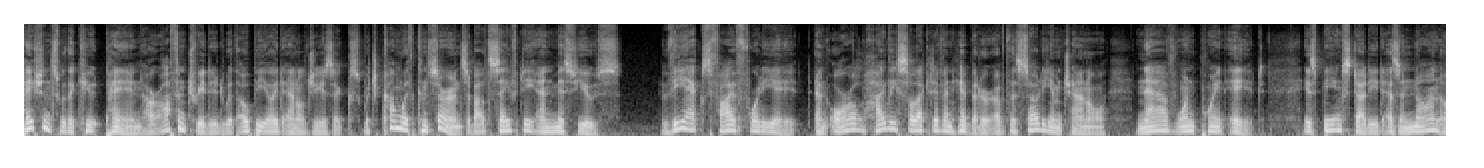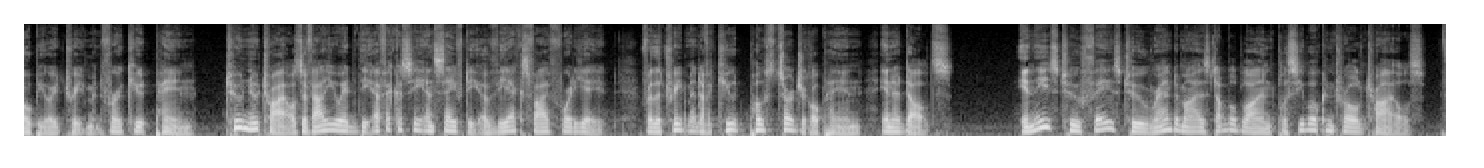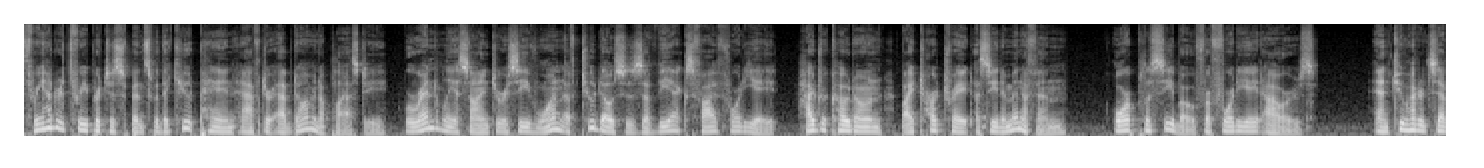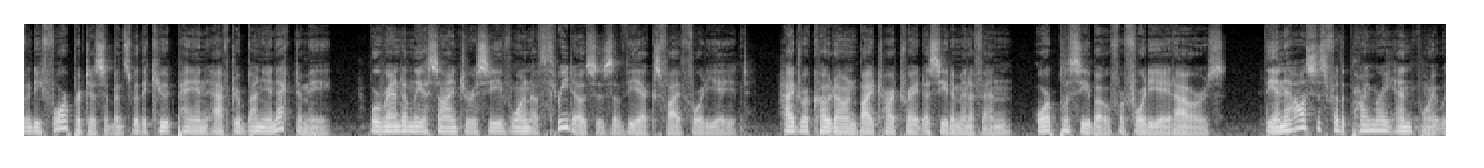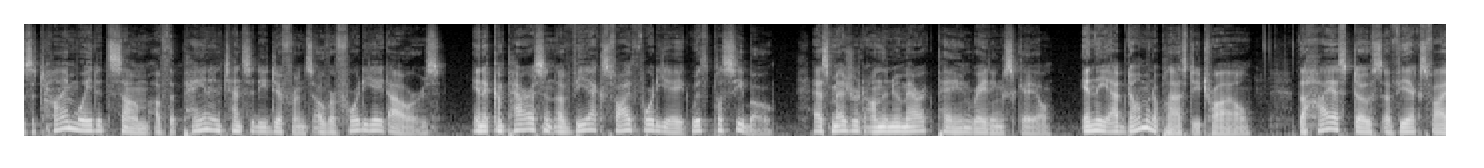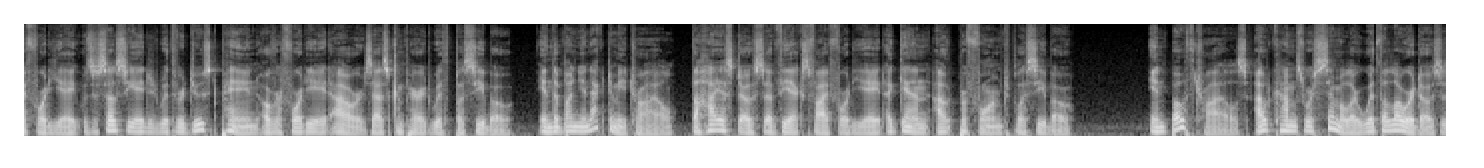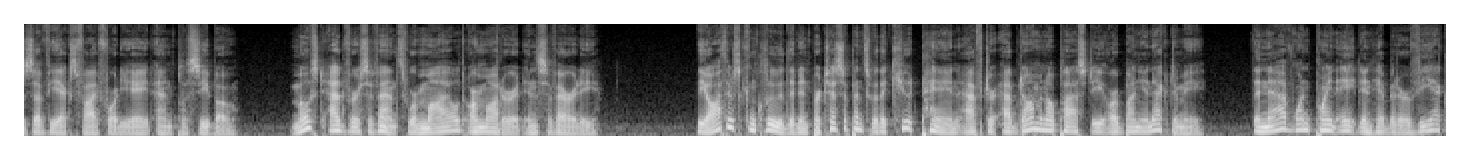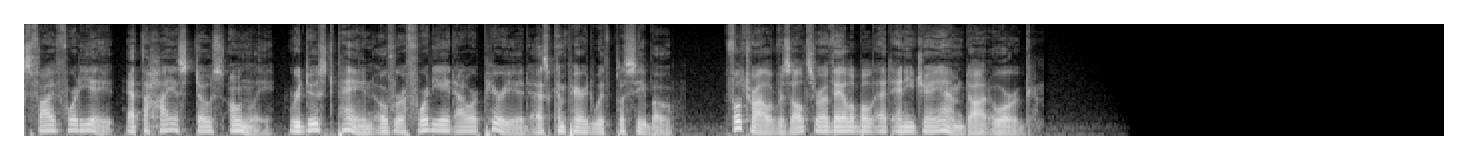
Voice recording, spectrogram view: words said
Patients with acute pain are often treated with opioid analgesics, which come with concerns about safety and misuse. VX548, an oral highly selective inhibitor of the sodium channel NaV1.8, is being studied as a non opioid treatment for acute pain. Two new trials evaluated the efficacy and safety of VX548 for the treatment of acute post surgical pain in adults. In these two Phase 2 randomized double blind placebo controlled trials, 303 participants with acute pain after abdominoplasty were randomly assigned to receive one of two doses of VX548, hydrocodone bitartrate acetaminophen, or placebo for 48 hours, and 274 participants with acute pain after bunionectomy were randomly assigned to receive one of three doses of VX548, hydrocodone bitartrate acetaminophen, or placebo for 48 hours. The analysis for the primary endpoint was a time weighted sum of the pain intensity difference over 48 hours in a comparison of VX548 with placebo as measured on the numeric pain rating scale. In the abdominoplasty trial, the highest dose of VX548 was associated with reduced pain over 48 hours as compared with placebo. In the bunionectomy trial, the highest dose of VX548 again outperformed placebo. In both trials, outcomes were similar with the lower doses of VX548 and placebo. Most adverse events were mild or moderate in severity. The authors conclude that in participants with acute pain after abdominoplasty or bunionectomy, the NaV1.8 inhibitor VX548 at the highest dose only reduced pain over a 48 hour period as compared with placebo. Full trial results are available at nejm.org.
